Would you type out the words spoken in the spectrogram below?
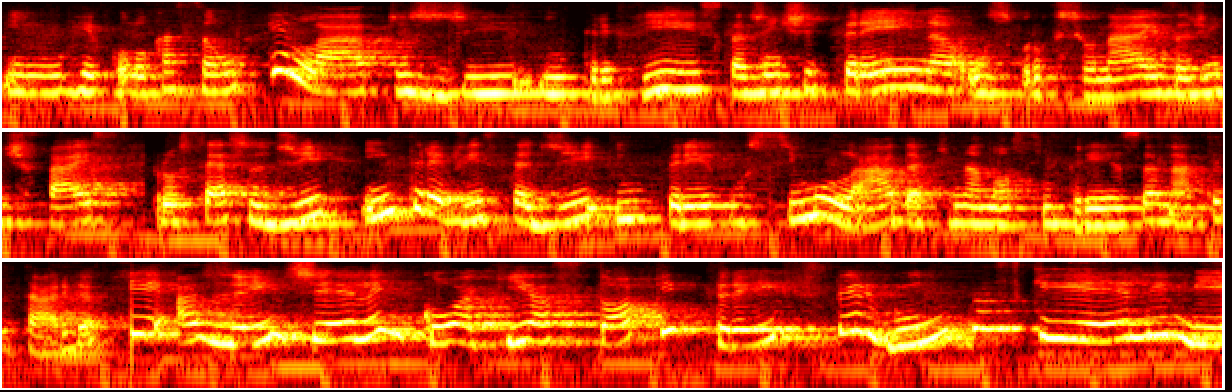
em recolocação relatos de entrevista, a gente treina os profissionais, a gente faz processo de entrevista de emprego simulada aqui na nossa empresa, na Tetarga. E a gente elencou aqui as top 3 perguntas que eliminam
